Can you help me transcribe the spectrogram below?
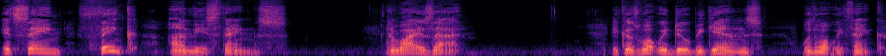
It's saying think on these things. And why is that? Because what we do begins with what we think.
